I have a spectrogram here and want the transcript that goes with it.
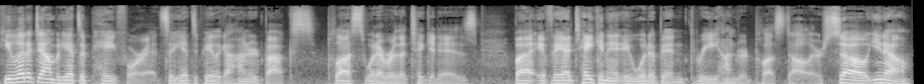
He let it down, but he had to pay for it. So he had to pay like a hundred bucks plus whatever the ticket is. But if they had taken it, it would have been three hundred plus dollars. So you know,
